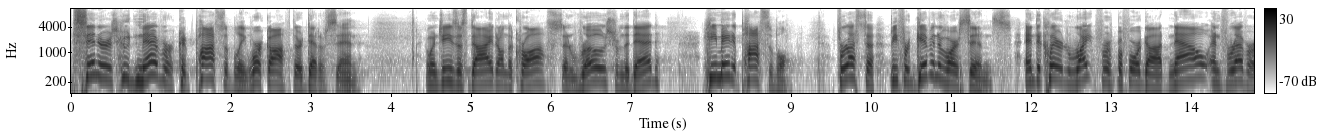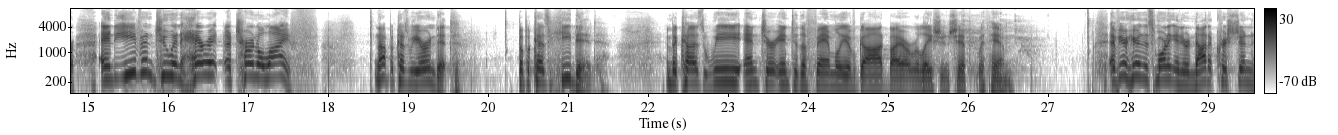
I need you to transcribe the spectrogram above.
sinners who never could possibly work off their debt of sin. And when Jesus died on the cross and rose from the dead, he made it possible for us to be forgiven of our sins and declared right for, before God now and forever, and even to inherit eternal life. Not because we earned it, but because He did, and because we enter into the family of God by our relationship with Him. If you're here this morning and you're not a Christian,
